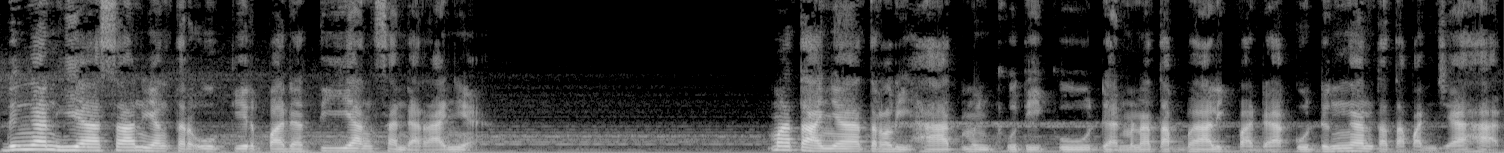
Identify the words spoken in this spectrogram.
Dengan hiasan yang terukir pada tiang sandarannya Matanya terlihat mengikutiku dan menatap balik padaku dengan tatapan jahat.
